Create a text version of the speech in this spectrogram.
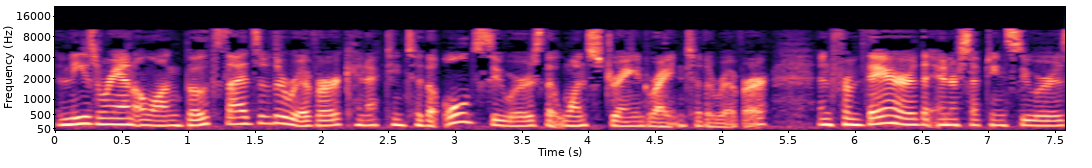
and these ran along both sides of the river, connecting to the old sewers that once drained right into the river. And from there, the intercepting sewers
